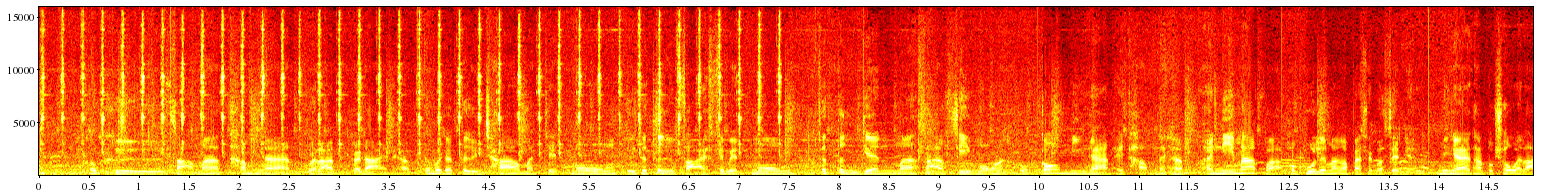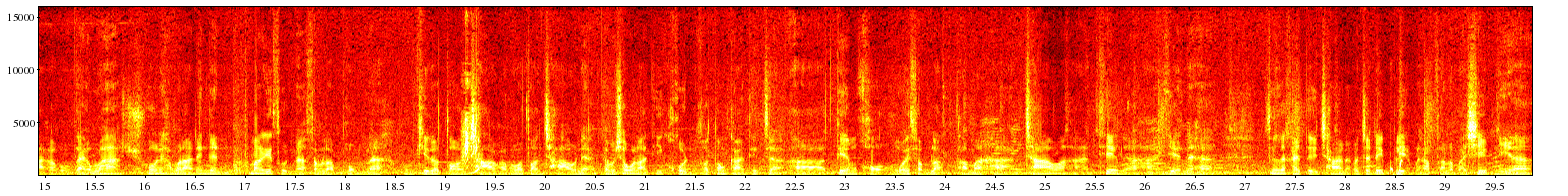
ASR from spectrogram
ก็คือสามารถทำงานเวลาไหนก็ได้นะครับไม่ว่าจะตื่นเช้ามา7โมงหรือจะตื่นสาย 11โมงหรือจะตื่นเย็นมา3 4โมงนะครับผมก็มีงานให้ทำนะครับ อันนี้มากกว่าพอพูดเลยมากกว่า 80%เนี่ยมีงานให้ทำทุกช่วงเวลาครับผมแต่ว่าช่วงที่ทำเวลาได้เงินมากที่สุดนะสำหรับผมนะผมคิดว่าตอนเช้าครับเพราะว่าตอนเช้าเนี่ยจะเป็นช่วงเวลาที่คนเขาต้องการที่จะเตรียมของไว้สำหรับทำอาหารเช้าอาหารเที่ยงหรืออาหารเย็นนะฮะ ซึ่งถ้าใครตื่นเช้านะก็จะได้เปรียบนะครับสำหรับอาชีพนี้นะ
